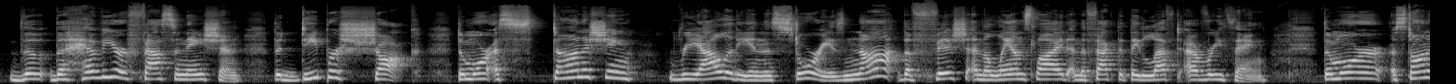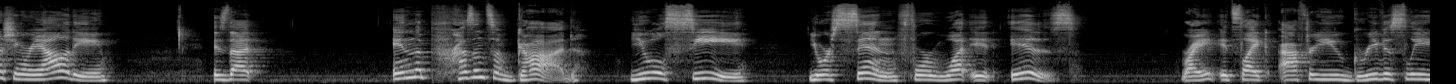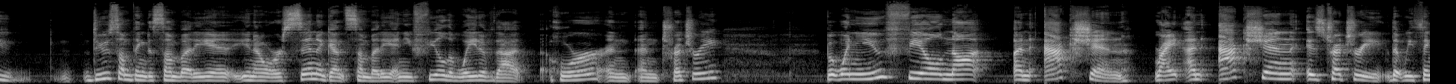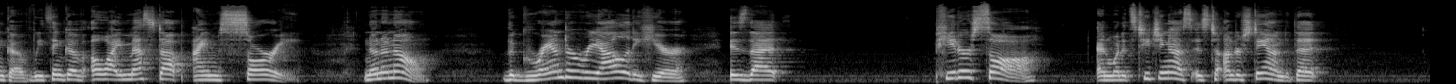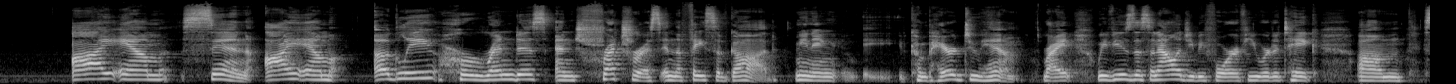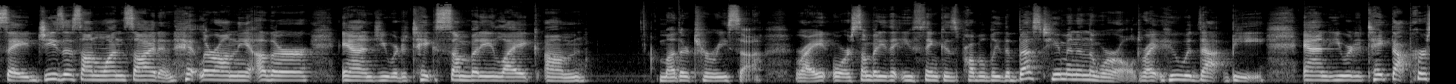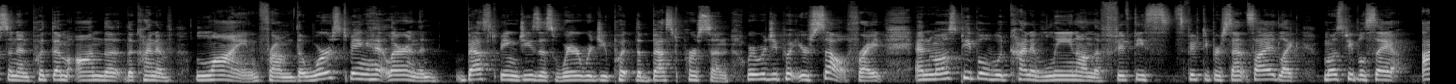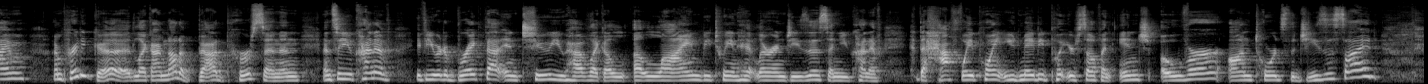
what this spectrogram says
the the heavier fascination, the deeper shock, the more astonishing reality in this story is not the fish and the landslide and the fact that they left everything. The more astonishing reality is that in the presence of God, you will see your sin for what it is. Right? It's like after you grievously do something to somebody, eh, you know, or sin against somebody, and you feel the weight of that horror and, and treachery. But when you feel not an action, right? An action is treachery that we think of. We think of, oh, I messed up, I'm sorry. No, no, no. The grander reality here is that Peter saw, and what it's teaching us is to understand that I am sin. I am ugly, horrendous, and treacherous in the face of God, meaning compared to Him, right? We've used this analogy before. If you were to take, um, say, Jesus on one side and Hitler on the other, and you were to take somebody like, um, Mother Teresa, right? Or somebody that you think is probably the best human in the world, right? Who would that be? And you were to take that person and put them on the, the kind of line from the worst being Hitler and the best being Jesus, where would you put the best person? Where would you put yourself, right? And most people would kind of lean on the 50, 50% side. Like most people say, I'm I'm pretty good. Like I'm not a bad person. And and so you kind of if you were to break that in two, you have like a, a line between Hitler and Jesus and you kind of the halfway point, you'd maybe put yourself an inch over on towards the Jesus side.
